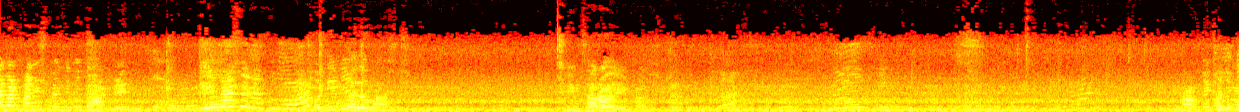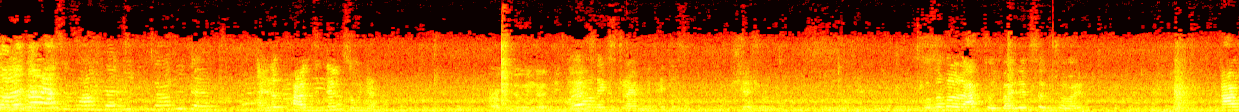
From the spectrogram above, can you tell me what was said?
আবার punishment দিব থার্ডে ঠিক আছে না তোমার? ও ডিম খেলো ফার্স্ট টিম ছাড়া হয় খেলো আছে ফার্স্ট দিতে না দিতে এটা ফার্স্ট দিতে না সুবিধা আমি তো দিতে নেক্সট টাইম দেখাইতেছে শেষ হলো। ওটা বলে বাইরে একসাথে সবাই। কারণ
